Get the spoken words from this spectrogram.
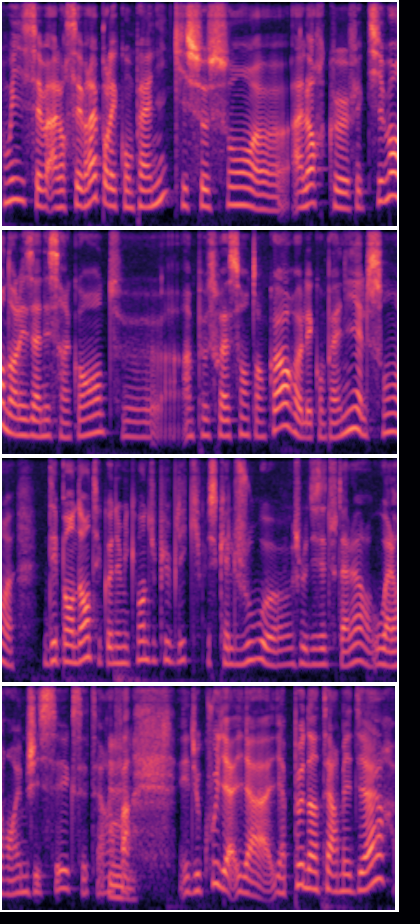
Oui, c'est alors c'est vrai pour les compagnies qui se sont euh, alors que effectivement dans les années 50, euh, un peu 60 encore, les compagnies elles sont dépendantes économiquement du public puisqu'elles jouent, je le disais tout à l'heure, ou alors en MJC, etc. Enfin, mmh. et du coup il y a, y, a, y a, peu d'intermédiaires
